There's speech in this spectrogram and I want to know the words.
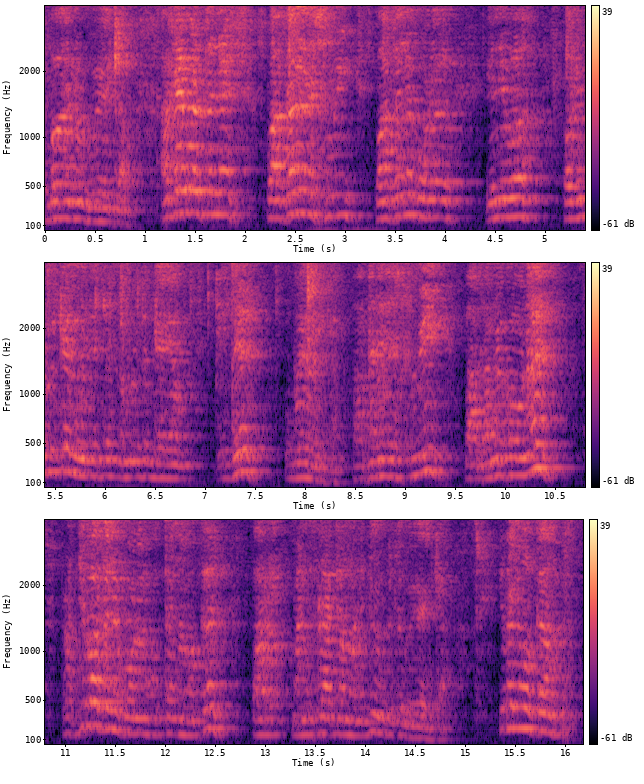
ഉപകരണം ഉപയോഗിക്കാം അതേപോലെ തന്നെ പതനരശ്മി പതനകോണ് എന്നിവ പഠിപ്പിക്കാൻ വേണ്ടിയിട്ട് നമുക്ക് എന്ത് ചെയ്യാം ഇത് ഉപയോഗിക്കാം. പതനരശ്മി പതനകോണ് പ്രതിപതന കോണ് ഒക്കെ നമുക്ക് പറ- മനസ്സിലാക്കാൻ വേണ്ടിയിട്ട് നമുക്കിത് ഉപയോഗിക്കാം. ഇപ്പം നോക്കാം.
